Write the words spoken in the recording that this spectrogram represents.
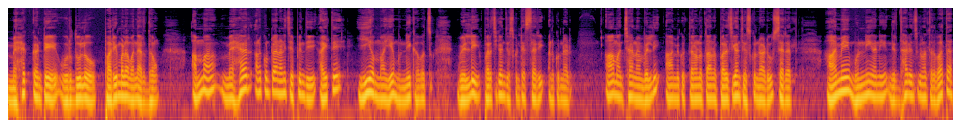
మెహక్ అంటే ఉర్దూలో పరిమళం అని అర్థం. అమ్మ మెహర్ అనుకుంటానని చెప్పింది అయితే ఈ అమ్మాయే మున్ని కావచ్చు. వెళ్ళి పరిచయం చేసుకుంటే సరి అనుకున్నాడు. ఆ మధ్యాహ్నం వెళ్ళి ఆమెకు తనను తాను పరిచయం చేసుకున్నాడు శరత్. ఆమె మున్ని అని నిర్ధారించుకున్న తర్వాత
